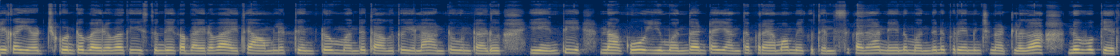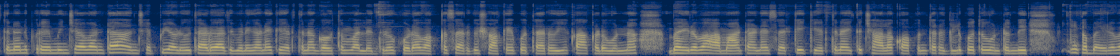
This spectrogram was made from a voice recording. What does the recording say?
ఇక ఏడ్చుకుంటూ భైరవకి ఇస్తుంది. ఇక భైరవ అయితే ఆమ్లెట్ తింటూ మందు తాగుతూ ఇలా అంటూ ఉంటాడు. ఏంటి? నాకు ఈ మందు అంటే ఎంత ప్రేమో మీకు తెలుసు కదా. నేను మందుని ప్రేమించినట్లుగా నువ్వు కీర్తనని ప్రేమించావంట అని చెప్పి అడుగుతాడు. అది వినగానే కీర్తన గౌతమ్ వాళ్ళిద్దరూ కూడా ఒక్కసారిగా షాక్ అయిపోతారు. ఇక అక్కడ ఉన్న భైరవ ఆ మాట అనేసరికి కీర్తన అయితే చాలా కోపంతో రగిలిపోతూ ఉంటుంది. ఇక భైరవ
